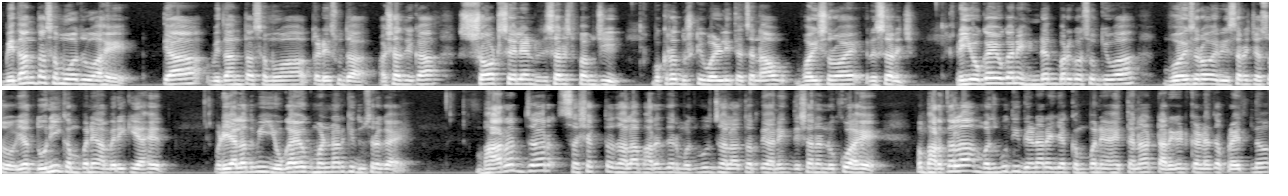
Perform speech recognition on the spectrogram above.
वेदांता समूह जो आहे त्या वेदांता समूहाकडे सुद्धा अशाच एका शॉर्ट सेल अँड रिसर्च फर्मची वक्रदृष्टी वळली. त्याचं नाव व्हॉइस रॉय रिसर्च. आणि योगायोगाने हिंडनबर्ग असो किंवा व्हॉइस रॉय रिसर्च असो या दोन्ही कंपन्या अमेरिकी आहेत. म्हणजे याला तुम्ही योगायोग म्हणणार की दुसरं काय? भारत जर सशक्त झाला भारत जर मजबूत झाला तर ते अनेक देशांना नको आहे. पण भारताला मजबूती देणाऱ्या ज्या कंपन्या आहेत त्यांना टार्गेट करण्याचा प्रयत्न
